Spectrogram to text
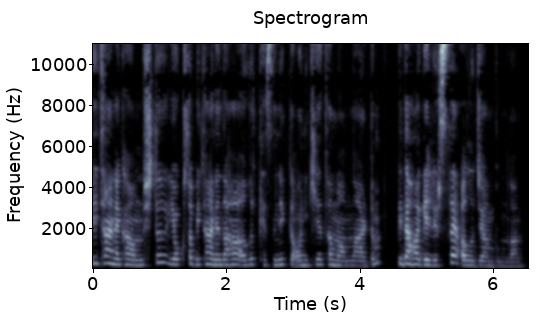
Bir tane kalmıştı. Yoksa bir tane daha alır kesinlikle 12'ye tamamlardım. Bir daha gelirse alacağım bundan.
